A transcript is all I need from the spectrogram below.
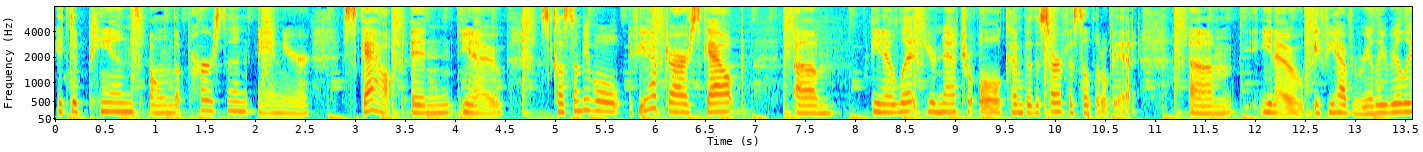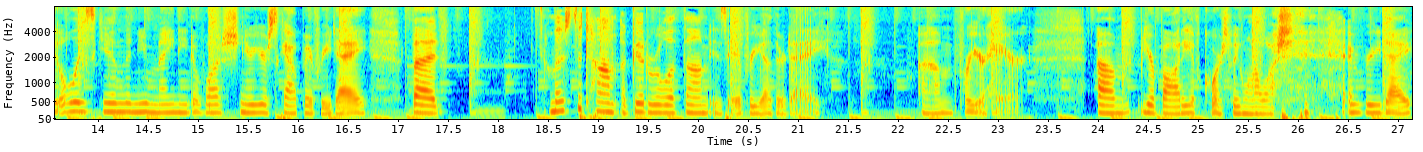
It depends on the person and your scalp. And, you know, because some people, if you have drier scalp, um, you know, let your natural oil come to the surface a little bit. Um, you know, if you have really, really oily skin, then you may need to wash near your scalp every day. But most of the time, a good rule of thumb is every other day um, for your hair. Um, your body, of course, we want to wash it every day,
